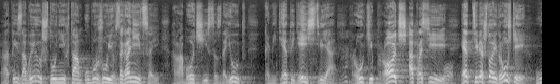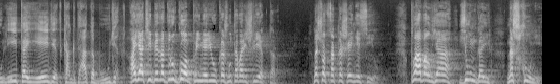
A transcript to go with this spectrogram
А ты забыл, что у них там, у буржуев за границей, рабочие создают комитеты действия. Руки прочь от России. Это тебе что, игрушки? Улита едет, когда-то будет. А я тебе на другом примере укажу, товарищ лектор. Насчет соотношения сил. Плавал я юнгой на шхуне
